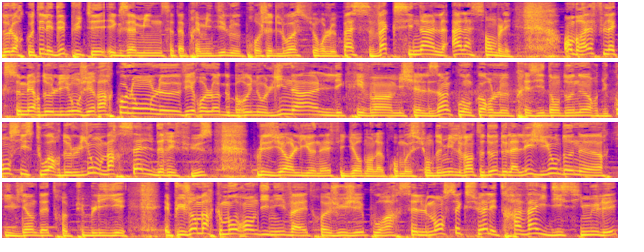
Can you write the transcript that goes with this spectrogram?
De leur côté, les députés examinent cet après-midi le projet de loi sur le pass vaccinal à l'Assemblée. En bref, l'ex-maire de Lyon Gérard Collomb, le virologue Bruno Lina, l'écrivain Michel Zinc ou encore le président d'honneur du consistoire de Lyon Marcel Dreyfus. Plusieurs Lyonnais figurent dans la promotion 2022 de la Légion d'honneur qui vient d'être publié. Et puis Jean-Marc Morandini va être jugé pour harcèlement sexuel et travail dissimulé.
